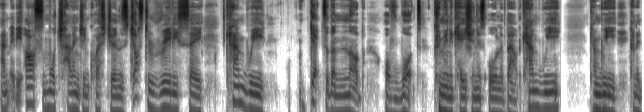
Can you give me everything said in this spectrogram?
and maybe ask some more challenging questions just to really say, can we get to the nub of what communication is all about? Can we, can we kind of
